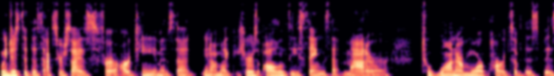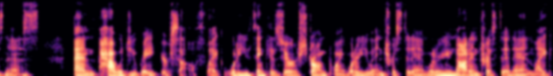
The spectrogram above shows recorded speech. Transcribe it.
we just did this exercise for our team is that, you know, I'm like, here's all of these things that matter to one or more parts of this business. And how would you rate yourself? Like, what do you think is your strong point? What are you interested in? What are you not interested in? Like,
